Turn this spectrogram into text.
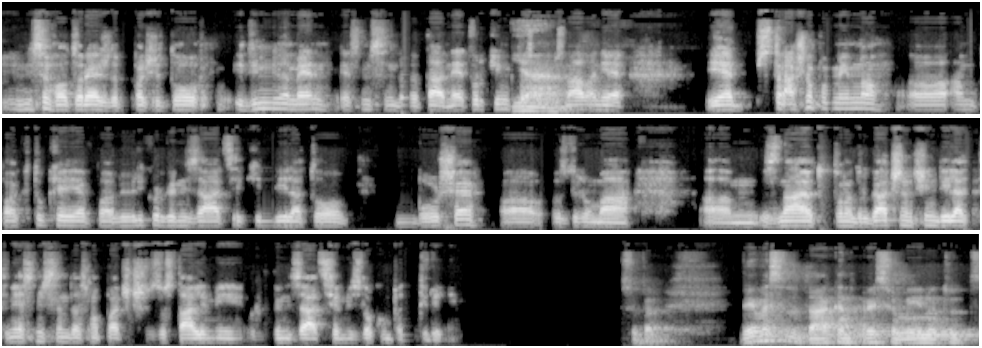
nisem hotel reči, da pač je to edini namen. Jaz mislim, da ta networking, yeah. Ja. poznavanje je strašno pomembno, uh, ampak tukaj je pa veliko organizacij, ki dela to boljše, uh, oziroma um, znajo to na drugačen način delati. In jaz mislim, da smo pač z ostalimi organizacijami zelo kompatibilni. Super. Deva se dotakniti, prej sem omenil tudi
